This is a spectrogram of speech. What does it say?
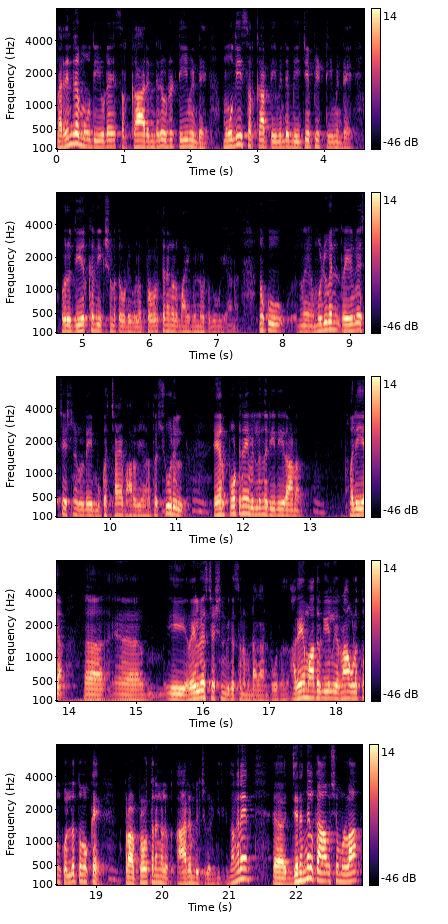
നരേന്ദ്രമോദിയുടെ സർക്കാരിന്റെ ഒരു ടീമിന്റെ മോദി സർക്കാർ ടീമിന്റെ ബി ജെ പി ടീമിന്റെ ഒരു ദീർഘവീക്ഷണത്തോടെയുള്ള പ്രവർത്തനങ്ങളുമായി മുന്നോട്ട് പോവുകയാണ്. നോക്കൂ മുഴുവൻ റെയിൽവേ സ്റ്റേഷനുകളുടെയും മുഖച്ഛായ മാറുകയാണ്. തൃശ്ശൂരിൽ എയർപോർട്ടിനെ വെല്ലുന്ന രീതിയിലാണ് വലിയ ഈ റെയിൽവേ സ്റ്റേഷൻ വികസനം ഉണ്ടാകാൻ പോകുന്നത്. അതേ മാതൃകയിൽ എറണാകുളത്തും കൊല്ലത്തുമൊക്കെ പ്ര- പ്രവർത്തനങ്ങൾ ആരംഭിച്ചു കഴിഞ്ഞിരിക്കുന്നു. അങ്ങനെ ജനങ്ങൾക്ക് ആവശ്യമുള്ള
